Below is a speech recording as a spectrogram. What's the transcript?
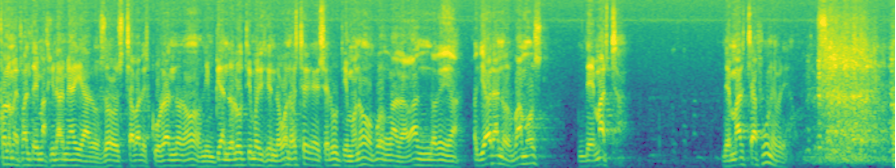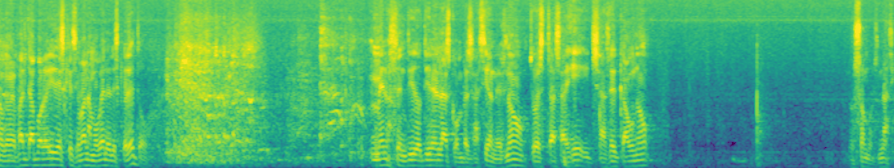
Solo me falta imaginarme ahí a los dos chavales currando, ¿no? Limpiando el último y diciendo, bueno, este es el último, ¿no? Ponga lavándole. a- Y ahora nos vamos de marcha. De marcha fúnebre. Lo que me falta por oír es que se van a mover el esqueleto. Menos sentido tienen las conversaciones, ¿no? Tú estás ahí y se acerca uno. No somos nadie.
